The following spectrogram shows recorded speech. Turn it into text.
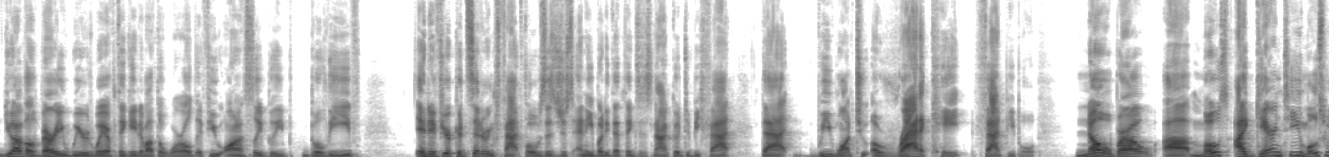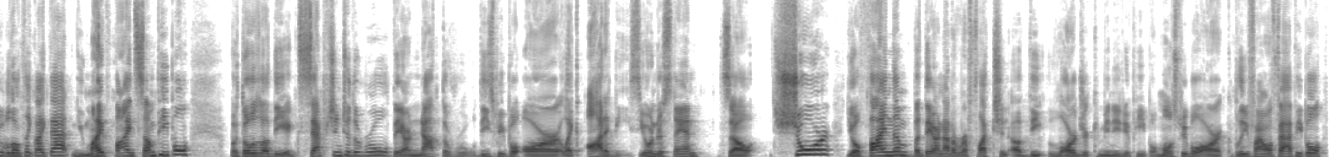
you have a very weird way of thinking about the world if you honestly believe, believe and if you're considering fat phobes as just anybody that thinks it's not good to be fat, that we want to eradicate fat people. No, bro. Uh, most, I guarantee you, most people don't think like that. You might find some people, but those are the exception to the rule. They are not the rule. These people are like oddities. You understand? So, sure, you'll find them, but they are not a reflection of the larger community of people. Most people are completely fine with fat people.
